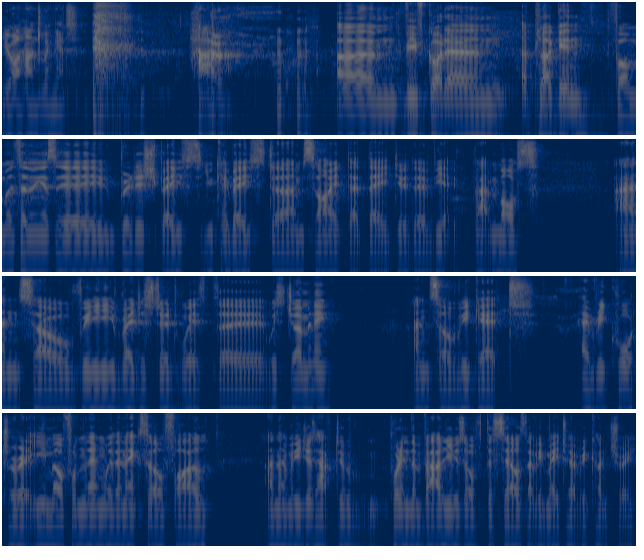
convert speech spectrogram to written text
You are handling it. How? Um, we've got um, a plugin from uh, something as a British-based, UK-based um, site that they do the V- VAT MOSS, and so we registered with the with Germany, and so we get every quarter an email from them with an Excel file, and then we just have to put in the values of the sales that we made to every country,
